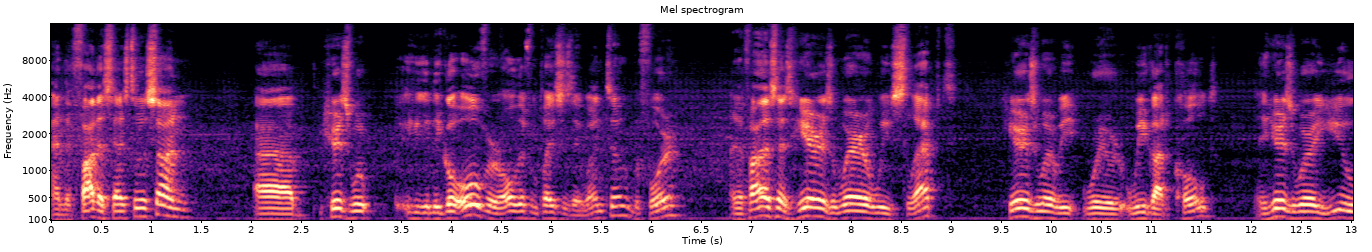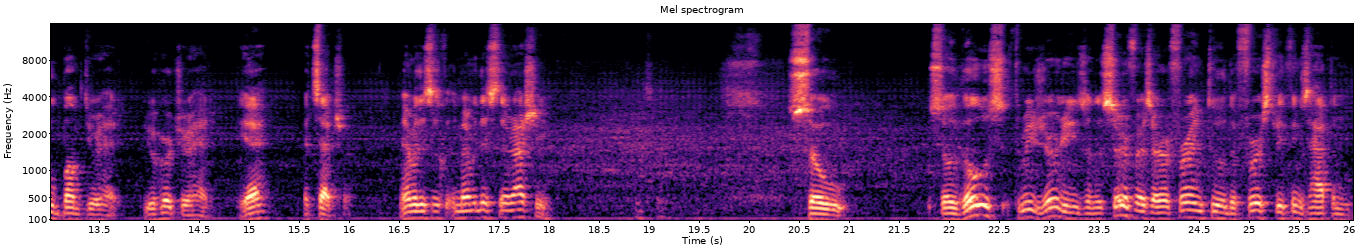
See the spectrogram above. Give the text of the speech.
and the father says to his son, uh, here's where he, they go over all different places they went to before, and the father says, here is where we slept, here's where we where we got cold, and here's where you bumped your head, you hurt your head, yeah, etc. Remember this? Is, remember this, uh, Rashi. So, so those three journeys on the surface are referring to the first three things that happened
